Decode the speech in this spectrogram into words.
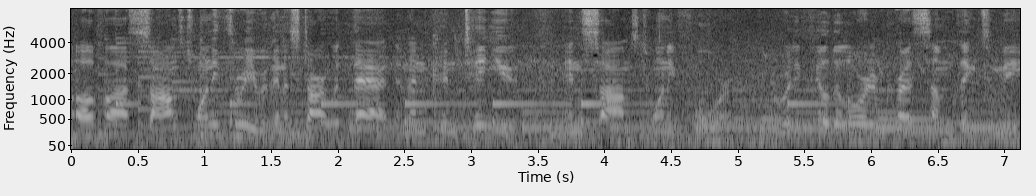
of uh, Psalms 23. We're going to start with that and then continue in Psalms 24. I really feel the Lord impressed something to me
